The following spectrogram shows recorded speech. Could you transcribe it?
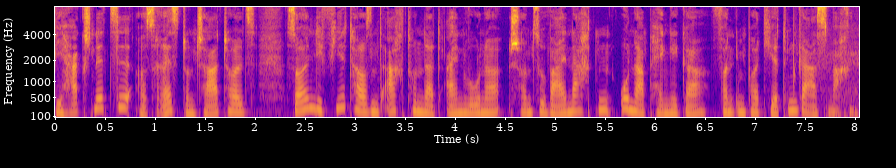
Die Hackschnitzel aus Rest- und Schadholz sollen die 4800 Einwohner schon zu Weihnachten unabhängiger von importiertem Gas machen.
